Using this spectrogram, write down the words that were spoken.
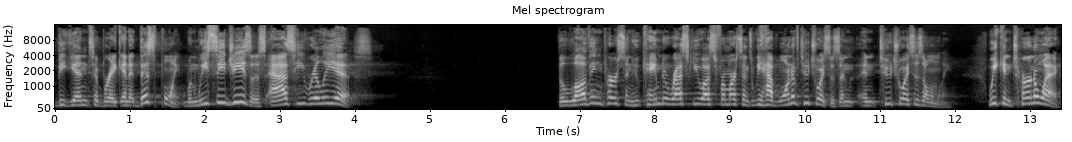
begin to break. And at this point, when we see Jesus as he really is, the loving person who came to rescue us from our sins, we have one of two choices and, and two choices only. We can turn away.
